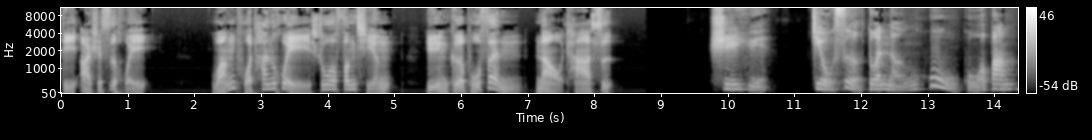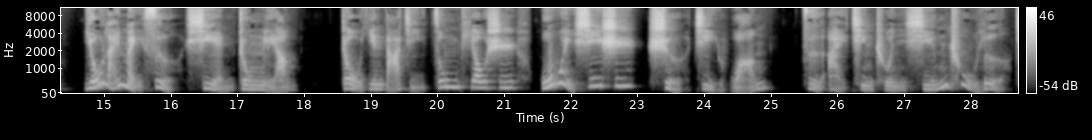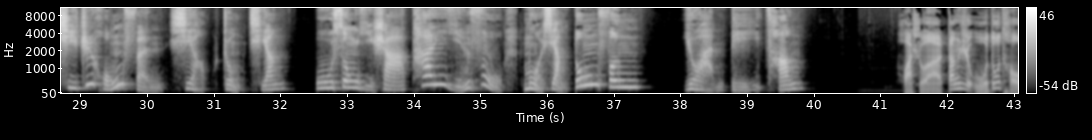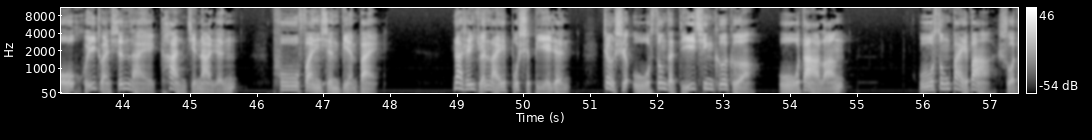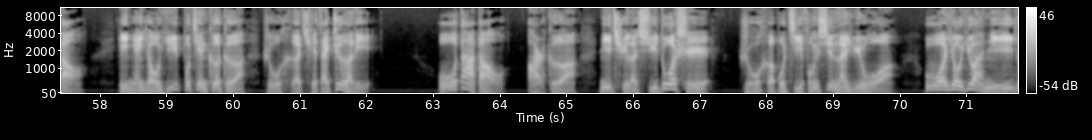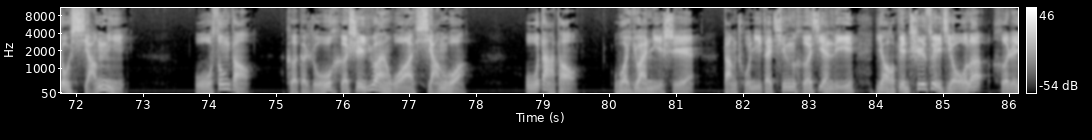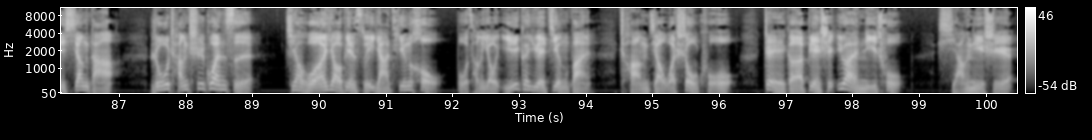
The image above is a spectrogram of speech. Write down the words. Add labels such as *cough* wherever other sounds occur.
第二十四回，王婆贪贿说风情，运歌不忿闹茶肆。诗曰：“酒色端能误国邦，由来美色献忠良。昼因妲己宗挑师，无畏西施社稷王。”自爱青春行处乐，岂知红粉笑中枪。武松已杀贪淫妇，莫向东风远避苍。话说当日武都头回转身来看见那人，扑翻身便拜。那人原来不是别人，正是武松的嫡亲哥哥武大郎。武松拜罢，说道：“一年有余不见哥哥，如何却在这里？”武大道：“二哥，你去了许多时，如何不寄封信来与我？我又怨你，又想你。”武松道：“哥哥如何是怨我想我？”武大道：“我怨你时，当初你在清河县里。”要便吃醉酒了，和人相打，如常吃官司，叫我要便随衙听候，不曾有一个月静办，常叫我受苦。这个便是怨你处，想你时，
